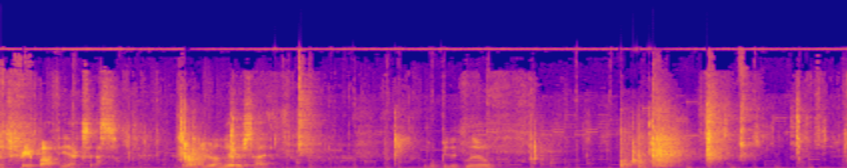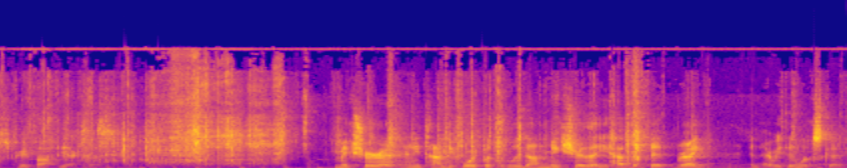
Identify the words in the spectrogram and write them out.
and scrape off the excess. I'll do it on the other side. A little bead of glue. Scrape off the excess. Make sure at any time before we put the glue down, make sure that you have the fit right and everything looks good.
